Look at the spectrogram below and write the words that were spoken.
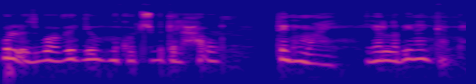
كل أسبوع فيديو ما كنتش بتلحقوا تنهوا معايا. يلا بينا نكمل.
